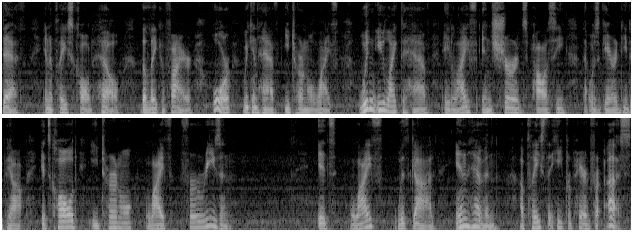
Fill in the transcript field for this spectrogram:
death in a place called hell, the lake of fire, or we can have eternal life. Wouldn't you like to have a life insurance policy that was guaranteed to pay out. It's called eternal life for a reason. It's life with God in heaven, a place that He prepared for us,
